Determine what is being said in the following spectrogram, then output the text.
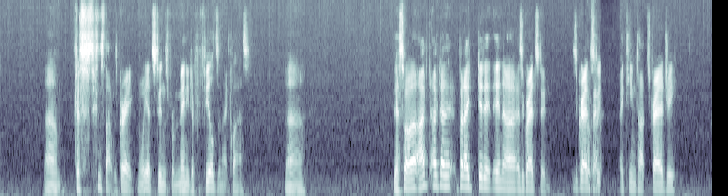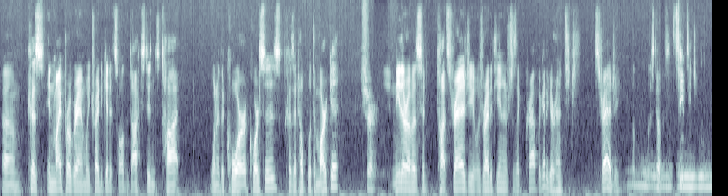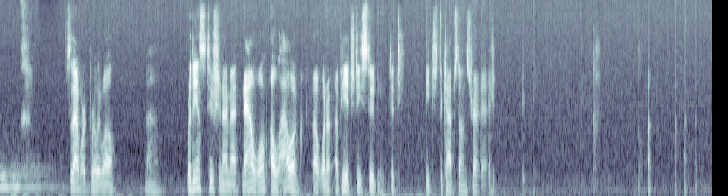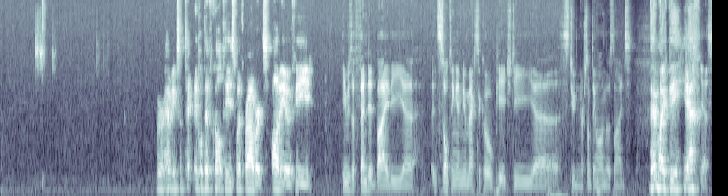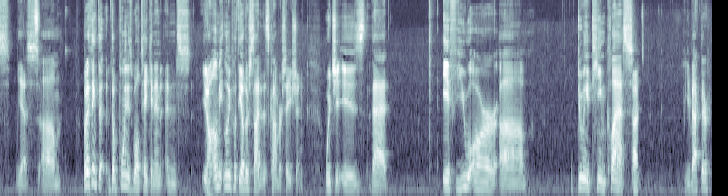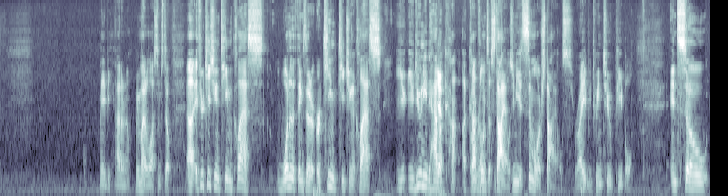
Because students thought it was great. And we had students from many different fields in that class. Uh, yeah, so I've, I've done it, but I did it in uh, as a grad student. As a grad Okay. student, my team taught strategy. Because in my program, we tried to get it so all the doc students taught one of the core courses because it helped with the market Sure. neither of us had taught strategy. It was right at the end. It was just like, crap, we got to get around and teach strategy. Let's do it. It's team teaching. So that worked really well. uh, where the institution I'm at now won't allow a a, a PhD student to teach the capstone strategy. We're having some technical difficulties with Robert's audio feed. He was offended by the uh, insulting a New Mexico PhD uh, student or something along those lines. That might be, yeah. Yes, yes. Um, but I think the the point is well taken, and, and you know, let me let me put the other side of this conversation, which is that if you are um, doing a team class, uh, you back there? Maybe I don't know. We might have lost him still. Uh, if you're teaching a team class, one of the things that are or team teaching a class, you, you do need to have a, co- a confluence of styles. You need similar styles, right, mm-hmm. between two people. And so,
